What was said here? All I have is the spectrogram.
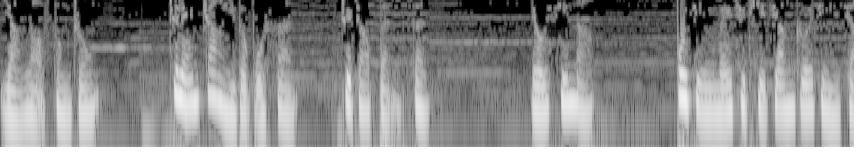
养老送终，这连仗义都不算，这叫本分。刘鑫呢，不仅没去替江哥尽孝，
